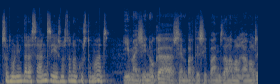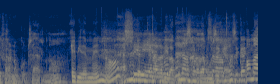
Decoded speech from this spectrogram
són molt interessants i ells no estan acostumats. Imagino que 100 participants de l'amalgama els hi faran un concert, no? Evidentment, no? Eh? Sí. Què n'ha de dir la professora no, de música? De música Home,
